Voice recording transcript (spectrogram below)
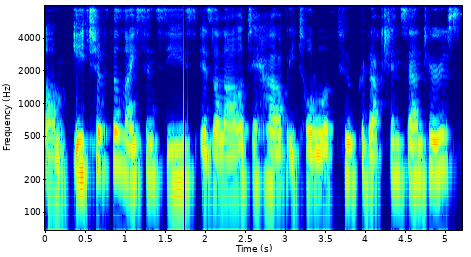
Um, each of the licensees is allowed to have a total of two production centers,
